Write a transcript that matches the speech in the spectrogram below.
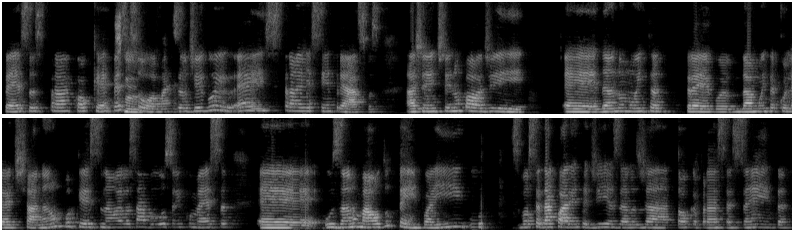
peças para qualquer pessoa, Sim. mas eu digo é estranha, assim, entre aspas. A gente não pode é, dando muita trégua, dá muita colher de chá, não, porque senão elas abusam e começam é, usando mal do tempo. Aí, se você dá 40 dias, elas já toca para 60,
